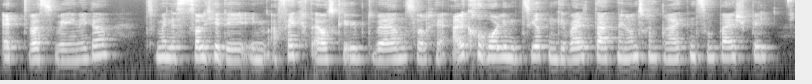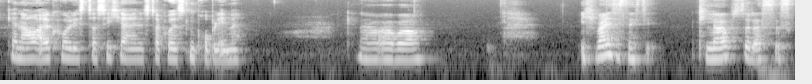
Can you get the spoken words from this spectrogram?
etwas weniger, zumindest solche, die im Affekt ausgeübt werden, solche alkoholinduzierten Gewalttaten in unseren Breiten zum Beispiel. Genau, Alkohol ist da sicher eines der größten Probleme. Genau, aber ich weiß es nicht. Glaubst du, dass es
